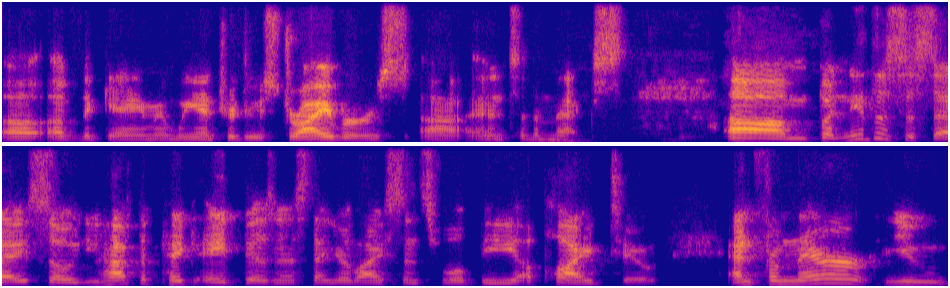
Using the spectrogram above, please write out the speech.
uh, of the game and we introduce drivers uh, into the mix. Um, but needless to say, so you have to pick a business that your license will be applied to and from there you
